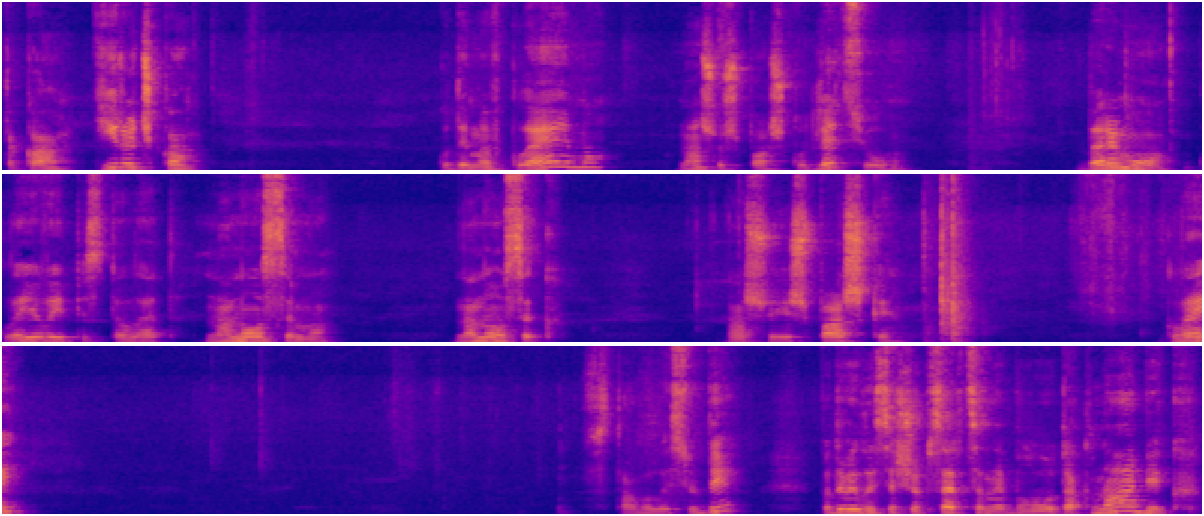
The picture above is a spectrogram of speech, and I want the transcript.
така дірочка, куди ми вклеїмо нашу шпажку. Для цього беремо клеєвий пістолет, наносимо на носик нашої шпажки клей, вставили сюди, подивилися, щоб серце не було так набік,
